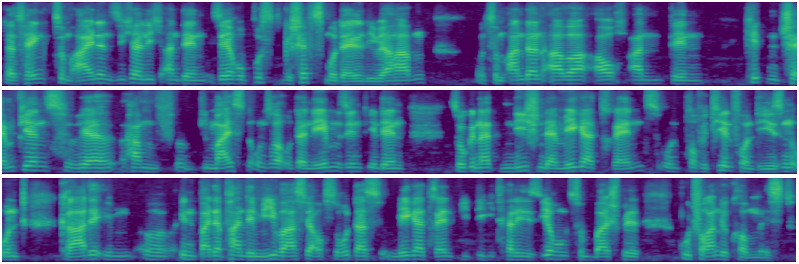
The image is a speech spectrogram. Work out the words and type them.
Das hängt zum einen sicherlich an den sehr robusten Geschäftsmodellen, die wir haben und zum anderen aber auch an den Hidden Champions. Wir haben die meisten unserer Unternehmen sind in den sogenannten Nischen der Megatrends und profitieren von diesen. Und gerade im, äh, in, bei der Pandemie war es ja auch so, dass Megatrend wie Digitalisierung zum Beispiel gut vorangekommen ist.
